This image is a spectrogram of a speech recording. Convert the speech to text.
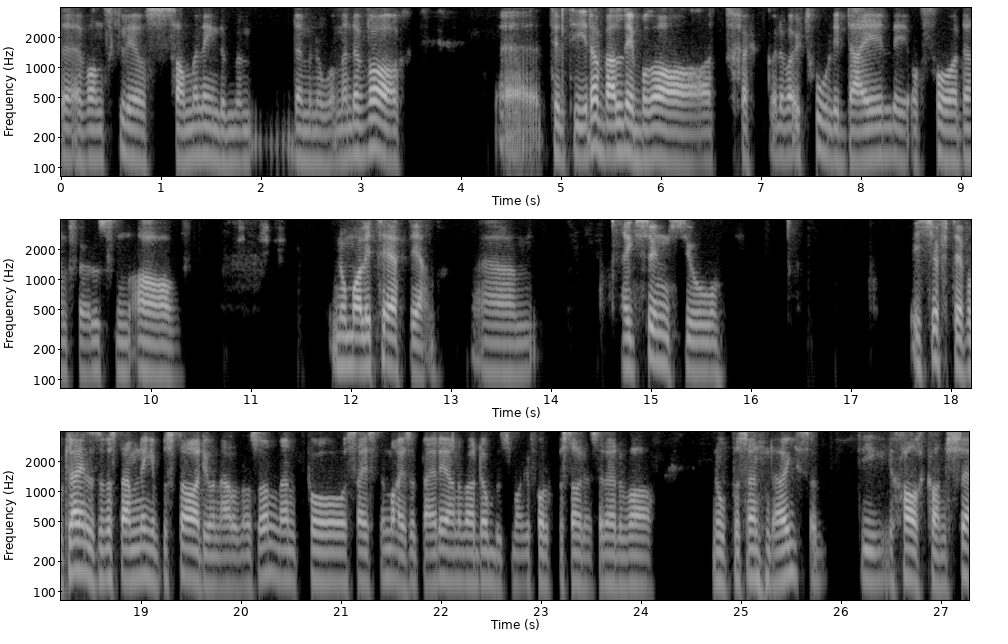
det er vanskelig å sammenligne det med noe. Men det var eh, til tider veldig bra trøkk, og det var utrolig deilig å få den følelsen av normalitet igjen. Eh, jeg syns jo ikke til forkleinelse for stemningen på stadion, eller noe sånt, men på 16. mai så pleide det gjerne å være dobbelt så mange folk på stadion som det det var nå på søndag. Så de har kanskje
